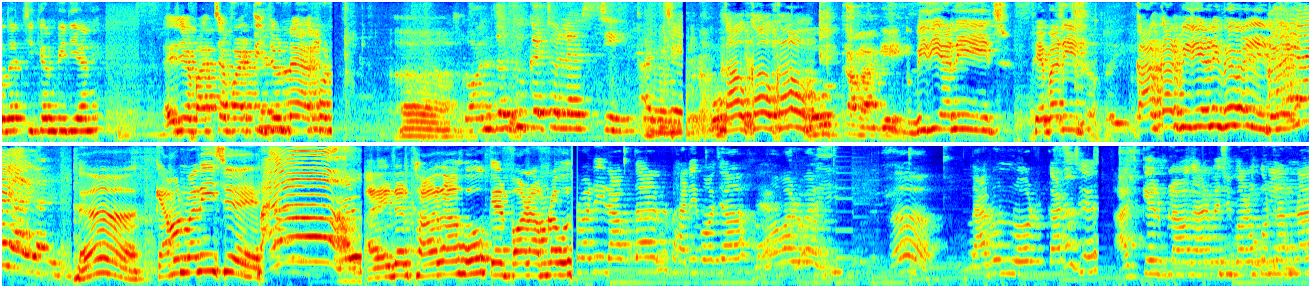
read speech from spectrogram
ওদের চিকেন বিরিয়ানি। এই যে বাচ্চা পার্টির জন্য এখন আচ্ছা। খাও খাও খাও। বিরিয়ানির ফেভারিট কার কার বিরিয়ানি ফেভারিট হ্যাঁ কেমন বানিয়েছে? এদের খাওয়া দাওয়া হোক এরপর আমরা বসে বাড়ির আবদার ভারী মজা আমার বাড়ি। হ্যাঁ দারুণ ওর কাটছে। আজকের ব্লগ আর বেশি বড় করলাম না।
